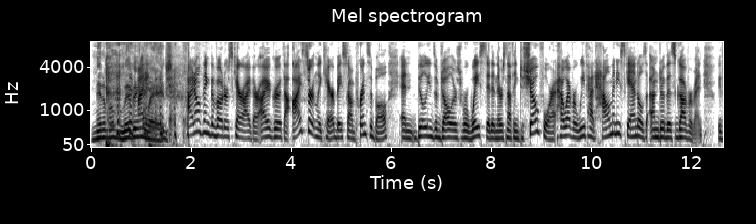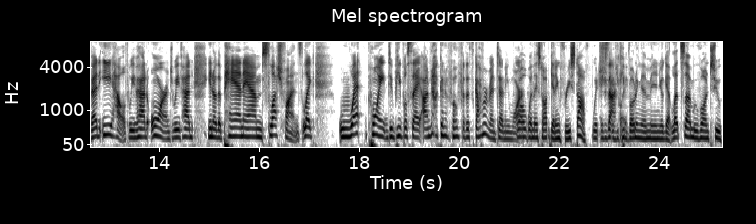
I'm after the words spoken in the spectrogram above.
minimum living wage. I don't think the voters care either. I agree with that. I certainly care based on principle, and billions of dollars were wasted, and there's nothing to show for it. However, we've had how many scandals under this government? We've had e-health, we've had Ornge, we've had you know the Pan Am slush funds. Like, what point do people say I'm not going to vote for this government anymore? Well, when they stop getting free stuff, which if you keep voting them in, you'll get. Let's uh, move on to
